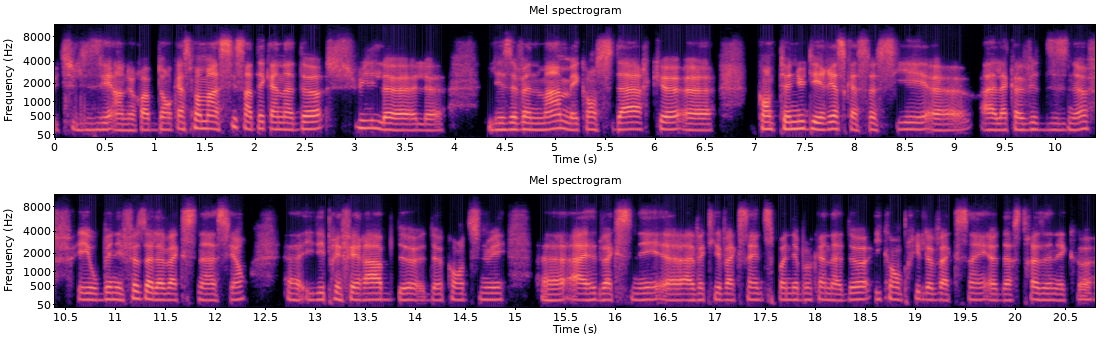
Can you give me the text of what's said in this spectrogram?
utilisés en Europe. Donc, à ce moment-ci, Santé Canada suit les événements, mais considère que compte tenu des risques associés euh, à la COVID-19 et aux bénéfices de la vaccination, euh, il est préférable de, continuer euh, à être vacciné avec les vaccins disponibles au Canada, y compris le vaccin d'AstraZeneca,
